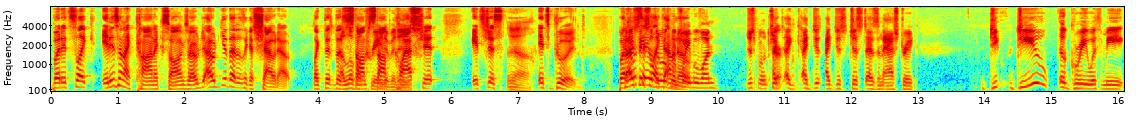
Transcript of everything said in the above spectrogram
But it's like it is an iconic song. So I would I would give that as like a shout out. Like the the I love how stomp stomp it clap is. shit. It's just Yeah. It's good. But Can I I, would say, say, something like I don't before you move on? Just, Sure. I, I, I just, I just, just as an asterisk. Do Do you agree with me?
